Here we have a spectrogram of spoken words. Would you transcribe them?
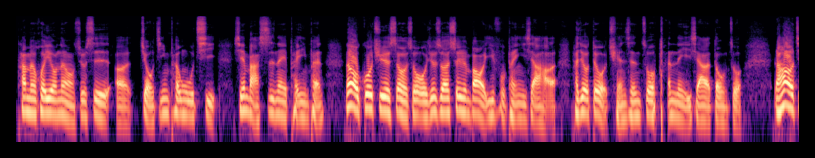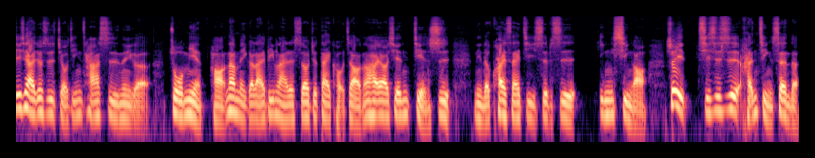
他们会用那种就是呃酒精喷雾器，先把室内喷一喷。那我过去的时候说，我就说顺便帮我衣服喷一下好了，他就对我全身做喷了一下的动作。然后接下来就是酒精擦拭那个桌面，好，那每个来宾来的时候就戴口罩，然后还要先检视你的快筛剂是不是阴性哦，所以其实是很谨慎的。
